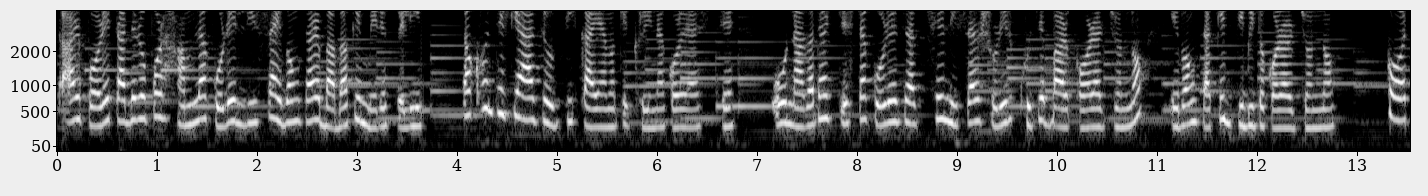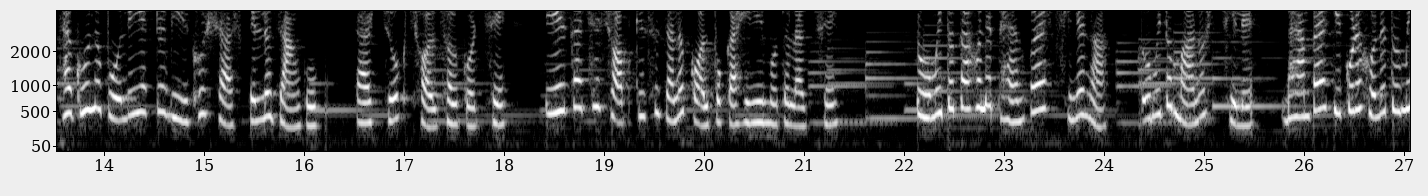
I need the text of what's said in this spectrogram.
তারপরে তাদের ওপর হামলা করে লিসা এবং তার বাবাকে মেরে ফেলি। তখন থেকে আজ অবধি কাই আমাকে ঘৃণা করে আসছে। ও নাগাদার চেষ্টা করে যাচ্ছে লিসার শরীর খুঁজে বার করার জন্য এবং তাকে জীবিত করার জন্য। কথাগুলো বলেই একটা দীর্ঘ শ্বাস ফেলল জাঙ্কুক। তার চোখ ছলছল করছে। এর কাছে সবকিছু যেন কল্প কাহিনীর মতো লাগছে। তুমি তো তাহলে ভ্যাম্পায়ার ছিলে না। তুমি তো মানুষ ছিলে। ভ্যাম্পায়ার কি করে হলে তুমি?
